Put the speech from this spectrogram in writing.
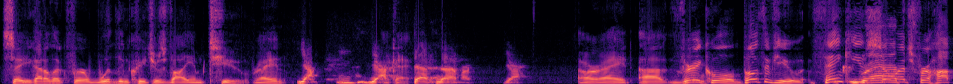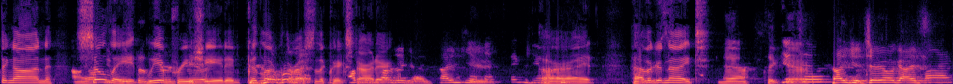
So you got to look for Woodland Creatures Volume Two, right? Yeah, mm-hmm. yeah, okay, definitely, yeah. All right, uh, very cool. Both of you, thank Congrats. you so much for hopping on so late. We appreciate it. Good luck with the rest of the Kickstarter. Thank you. thank you. All right, have a good night. Yeah, take care. Thank you, cheerio, guys. Bye.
